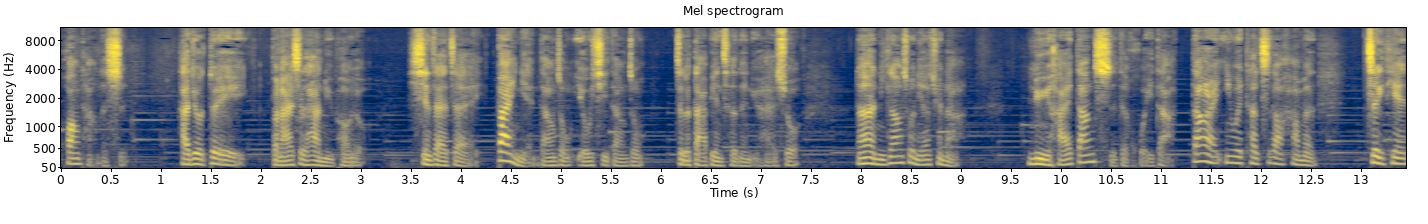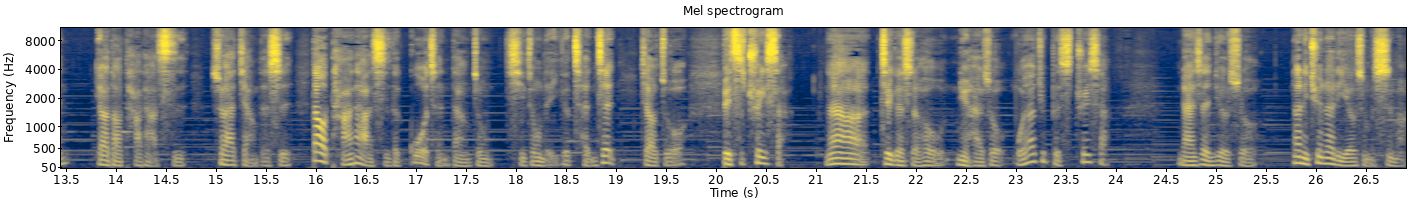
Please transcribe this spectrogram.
荒唐的事，他就对本来是他女朋友，现在在扮演当中、游戏当中这个搭便车的女孩说：“那你刚刚说你要去哪？”女孩当时的回答，当然因为她知道他们这一天要到塔塔斯，所以她讲的是到塔塔斯的过程当中，其中的一个城镇叫做 Bistrisa。那这个时候，女孩说：“我要去 Bistrisa。”男生就说：“那你去那里有什么事吗？”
